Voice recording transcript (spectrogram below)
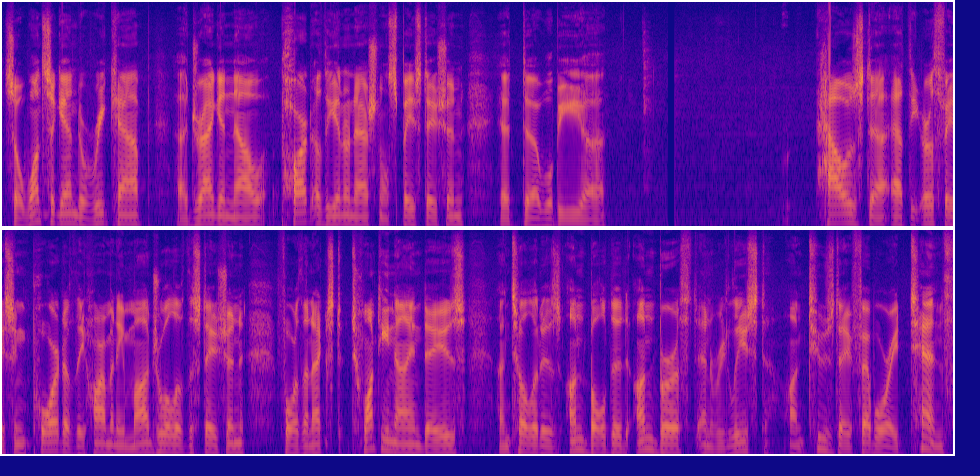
So once again, to recap, uh, Dragon now part of the International Space Station. It uh, will be uh, housed uh, at the Earth facing port of the Harmony module of the station for the next 29 days until it is unbolted, unberthed, and released on Tuesday, February 10th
